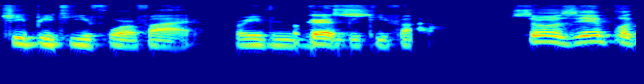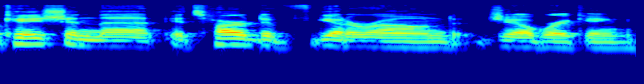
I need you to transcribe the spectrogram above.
GPT 4 or 5 or even okay. GPT 5. So is the implication that it's hard to get around jailbreaking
